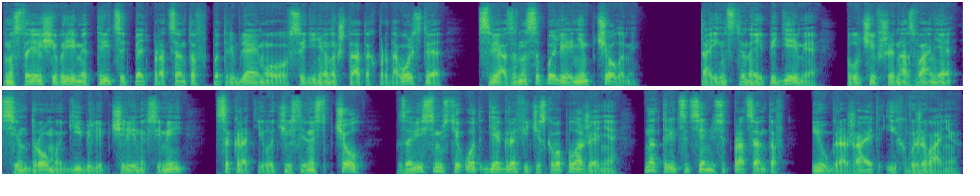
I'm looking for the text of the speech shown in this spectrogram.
В настоящее время 35% потребляемого в Соединенных Штатах продовольствия связано с опылением пчелами. Таинственная эпидемия, получившая название синдрома гибели пчелиных семей, сократила численность пчел в зависимости от географического положения на 30-70% и угрожает их выживанию.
